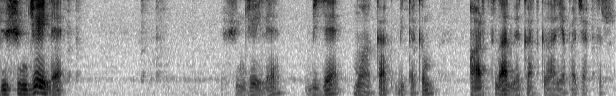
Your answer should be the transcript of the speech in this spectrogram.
düşünceyle düşünceyle bize muhakkak bir takım artılar ve katkılar yapacaktır.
